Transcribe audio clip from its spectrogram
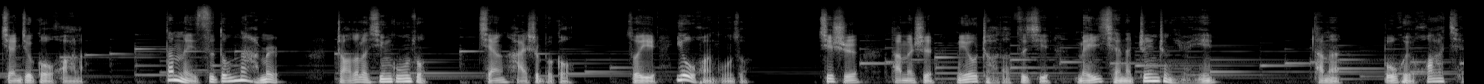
钱就够花了，但每次都纳闷找到了新工作。钱还是不够，所以又换工作。其实他们是没有找到自己没钱的真正原因，他们不会花钱。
